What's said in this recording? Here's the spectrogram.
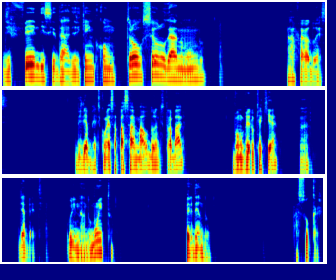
de felicidade, de quem encontrou o seu lugar no mundo, Rafael adoece de diabetes. Começa a passar mal durante o trabalho. Vamos ver o que é que é, né? Diabetes. Urinando muito, perdendo açúcar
